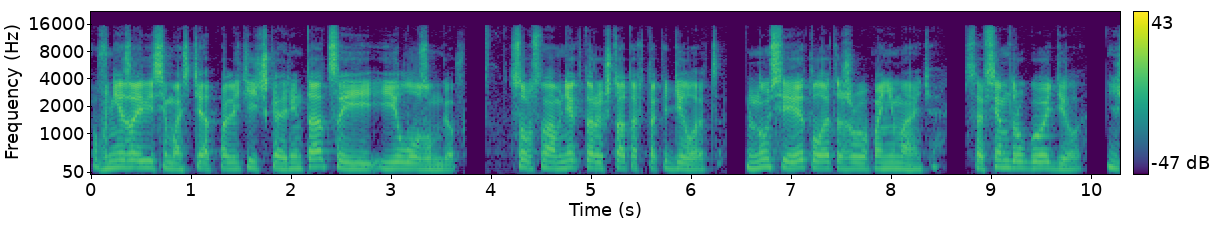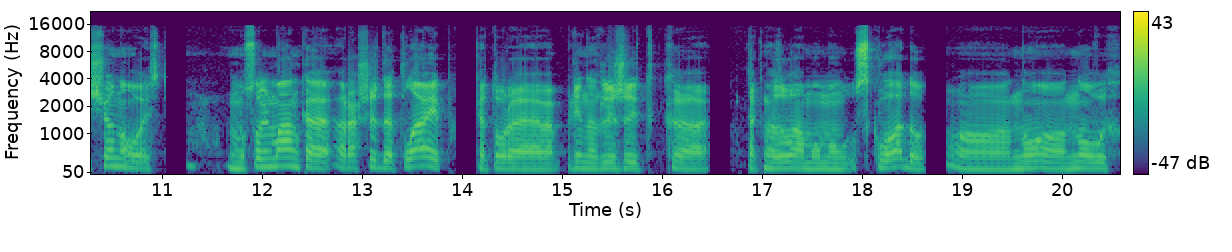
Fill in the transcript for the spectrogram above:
вне зависимости от политической ориентации и лозунгов. Собственно, в некоторых штатах так и делается. Ну, Сиэтл, это же вы понимаете. Совсем другое дело. Еще новость. Мусульманка Рашида Тлайб, которая принадлежит к так называемому складу э, но новых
